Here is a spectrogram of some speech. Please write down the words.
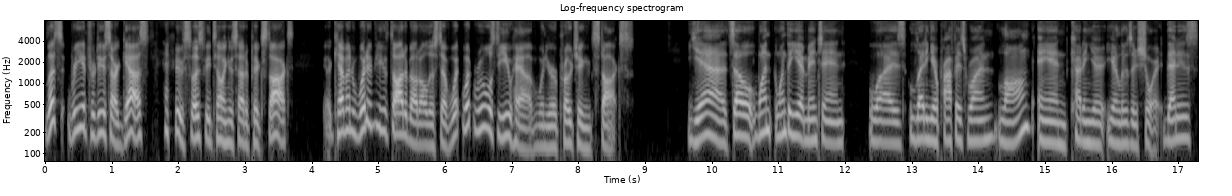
let's reintroduce our guest who's supposed to be telling us how to pick stocks. Uh, Kevin, what have you thought about all this stuff? What what rules do you have when you're approaching stocks? Yeah, so one one thing you had mentioned was letting your profits run long and cutting your your losers short. That is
